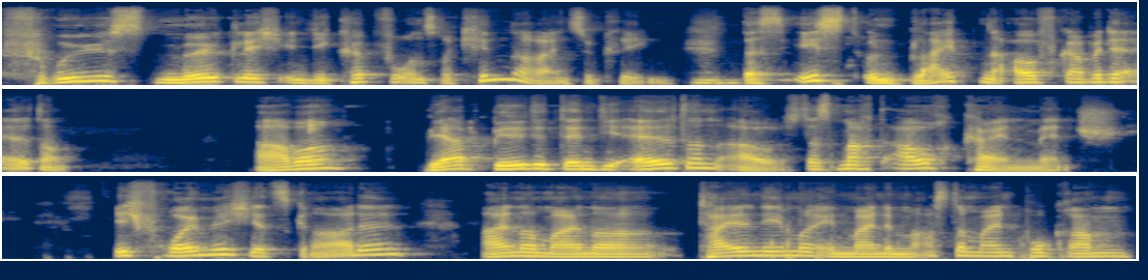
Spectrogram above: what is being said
frühestmöglich in die Köpfe unserer Kinder reinzukriegen. Mhm. Das ist und bleibt eine Aufgabe der Eltern. Aber wer bildet denn die Eltern aus? Das macht auch kein Mensch. Ich freue mich jetzt gerade, einer meiner Teilnehmer in meinem Mastermind-Programm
